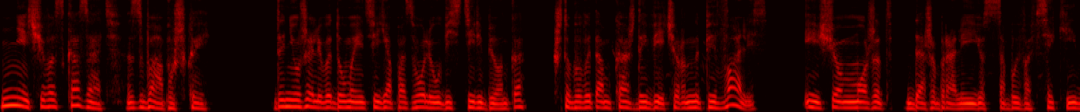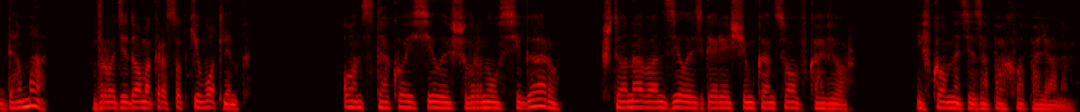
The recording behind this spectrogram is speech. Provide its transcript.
Нечего сказать, с бабушкой. Да неужели вы думаете, я позволю увести ребенка, чтобы вы там каждый вечер напивались, И еще, может, даже брали ее с собой во всякие дома, вроде дома красотки Вотлинг. Он с такой силой швырнул сигару, что она вонзилась горящим концом в ковер, и в комнате запахло паленым.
